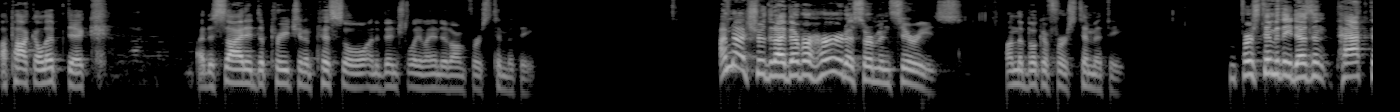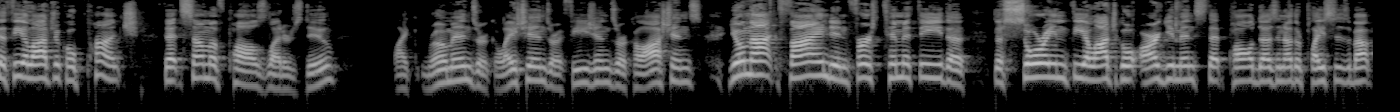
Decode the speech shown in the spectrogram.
apocalyptic, I decided to preach an epistle and eventually landed on 1 Timothy. I'm not sure that I've ever heard a sermon series on the book of 1 Timothy. 1 Timothy doesn't pack the theological punch that some of Paul's letters do, like Romans or Galatians or Ephesians or Colossians. You'll not find in 1 Timothy the, the soaring theological arguments that Paul does in other places about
